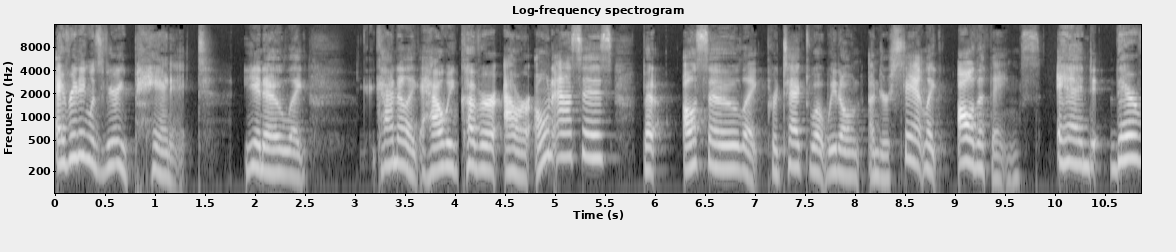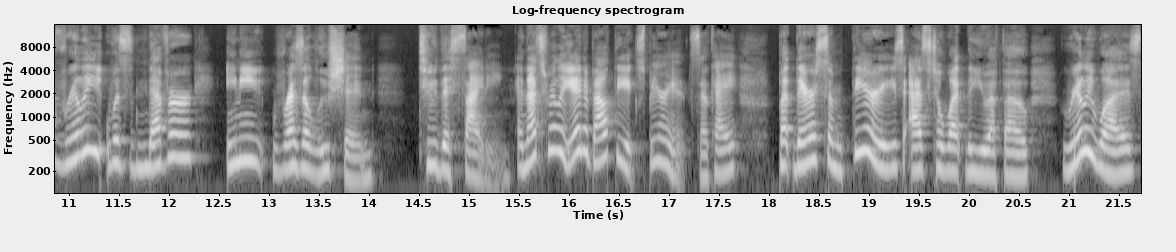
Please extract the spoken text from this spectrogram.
Everything was very panicked, you know, like kind of like how we cover our own asses, but also like protect what we don't understand, like all the things. And there really was never any resolution to this sighting. And that's really it about the experience, okay? But there are some theories as to what the UFO really was.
